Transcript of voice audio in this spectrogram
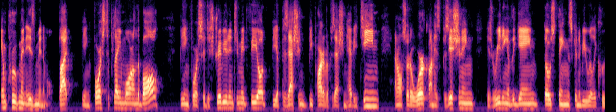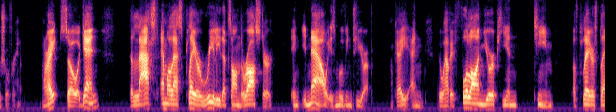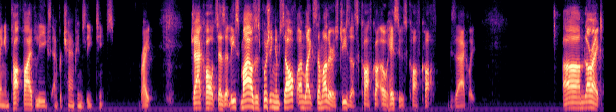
improvement is minimal. But being forced to play more on the ball, being forced to distribute into midfield, be a possession, be part of a possession heavy team, and also to work on his positioning, his reading of the game, those things going to be really crucial for him. All right. So again, the last MLS player really that's on the roster in, in now is moving to Europe. Okay, and we will have a full-on European team of players playing in top five leagues and for Champions League teams. Right. Jack Holt says, at least Miles is pushing himself, unlike some others. Jesus, cough, cough. Oh, Jesus, cough, cough. Exactly. Um, all right.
